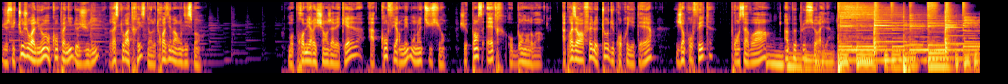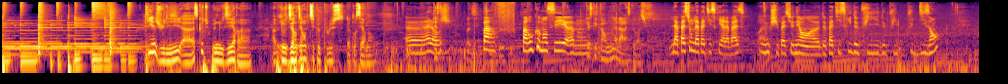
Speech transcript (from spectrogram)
je suis toujours à Lyon en compagnie de Julie, restauratrice dans le 3e arrondissement. Mon premier échange avec elle a confirmé mon intuition. Je pense être au bon endroit. Après avoir fait le tour du propriétaire, j'en profite pour en savoir un peu plus sur elle. Qui est Julie? Euh, Est-ce que tu peux nous dire, euh, nous dire, dire un petit peu plus te concernant? Euh, alors. Par, par où commencer euh, Qu'est-ce qui t'a emmené à la restauration? La passion de la pâtisserie à la base. Ouais. Donc, je suis passionnée en, euh, de pâtisserie depuis, depuis plus de 10 ans.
